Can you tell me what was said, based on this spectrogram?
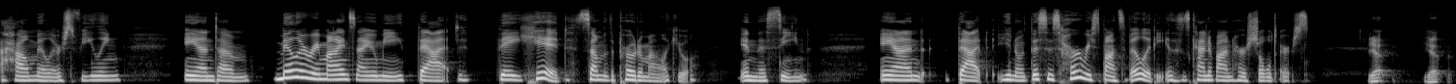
how Miller's feeling. And um, Miller reminds Naomi that they hid some of the protomolecule in this scene and that, you know, this is her responsibility. This is kind of on her shoulders. Yep. Yep.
